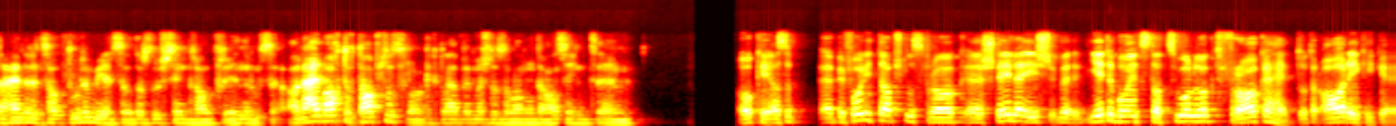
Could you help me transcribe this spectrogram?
da haben wir jetzt halt durch müssen, oder sonst sind wir halt früher raus. Ah, nein, mach doch die Abschlussfrage. Ich glaube, wenn wir schon so lange da sind. Ähm, Okay, also äh, bevor ich die Abschlussfrage äh, stelle, ist, jeder, der jetzt dazu schaut, Fragen hat oder Anregungen,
